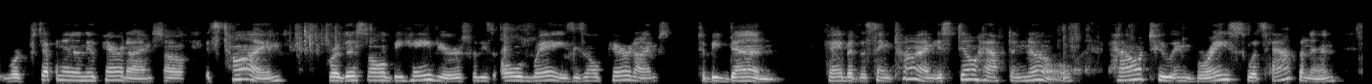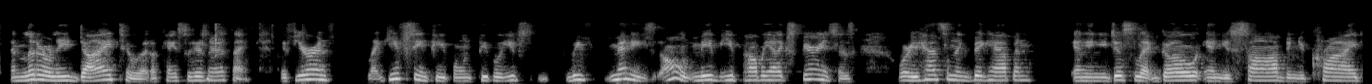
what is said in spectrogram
we're stepping in a new paradigm. So it's time for this old behaviors, for these old ways, these old paradigms to be done. Okay, but at the same time, you still have to know how to embrace what's happening and literally die to it. Okay, so here's another thing. If you're in like you've seen people and people you've we've many oh maybe you probably had experiences where you had something big happen and then you just let go and you sobbed and you cried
